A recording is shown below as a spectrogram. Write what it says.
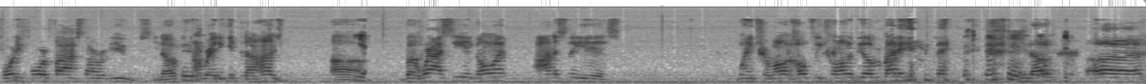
44 five star reviews. You know. I'm ready to get to 100. Um, yeah. But where I see it going, honestly, is when Corona, hopefully Corona be over by the end, then. you know, uh,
